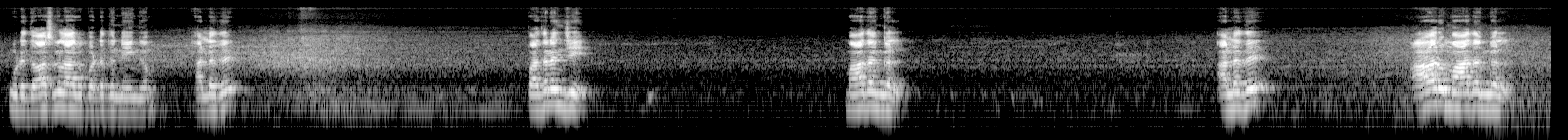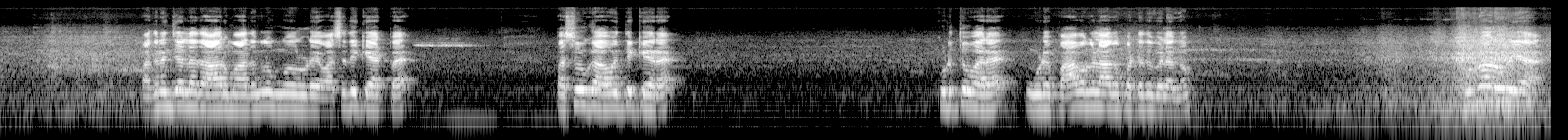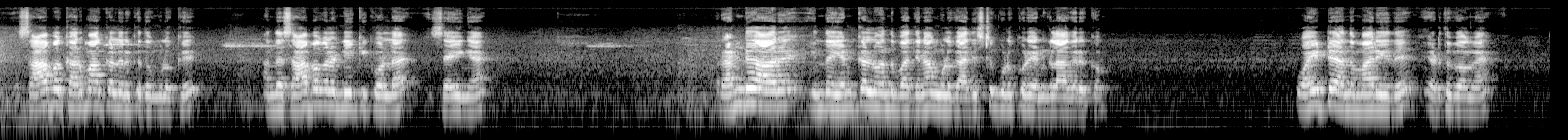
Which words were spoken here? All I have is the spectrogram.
உங்களுடைய தோஷங்களாகப்பட்டது நீங்கும். அல்லது பதினஞ்சு மாதங்கள் அல்லது ஆறு மாதங்கள். பதினஞ்சு அல்லது ஆறு மாதங்கள் உங்களுடைய வசதிக்கு ஏற்ப பசுவுக்கு அவித்துக்கீரை கொடுத்து வர உங்களுடைய பாவங்களாகப்பட்டது விளங்கும். முன்னோருடைய சாப கர்மாக்கள் இருக்குது உங்களுக்கு. அந்த சாபங்களை நீக்கிக்கொள்ள செய்யுங்க. ரெண்டு ஆறு இந்த எண்கள் வந்து பார்த்தீங்கன்னா உங்களுக்கு அதிர்ஷ்டம் கொடுக்கக்கூடிய எண்களாக இருக்கும். ஒயிட்டு அந்த மாதிரி இது எடுத்துக்கோங்க.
